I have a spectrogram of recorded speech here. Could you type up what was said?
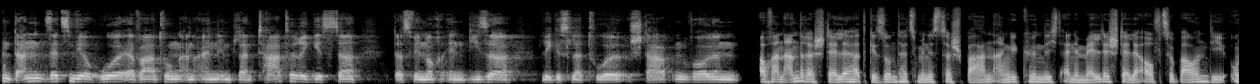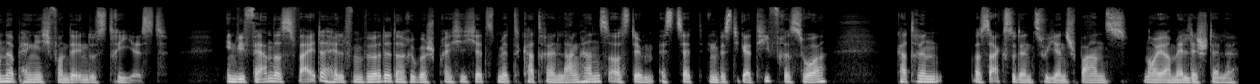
Und dann setzen wir hohe Erwartungen an ein Implantateregister, das wir noch in dieser Legislatur starten wollen. Auch an anderer Stelle hat Gesundheitsminister Spahn angekündigt, eine Meldestelle aufzubauen, die unabhängig von der Industrie ist. Inwiefern das weiterhelfen würde, darüber spreche ich jetzt mit Katrin Langhans aus dem SZ-Investigativressort. Katrin, was sagst du denn zu Jens Spahns neuer Meldestelle?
